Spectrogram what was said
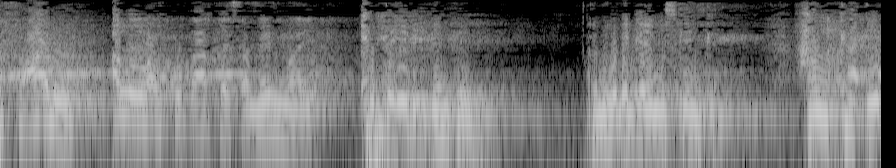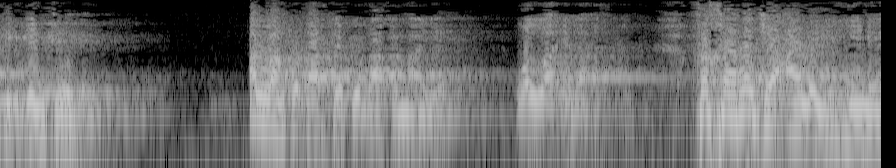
afcalu allan ku dhaartay samayn maayo. Inta ii dhig dayntayda kanugu dheganya miskiinka halkaa ii dhigdaynteeda allaan ku dhaartay ku dhaafi maayeen wallaahi laa afcal. Fakharaja calayhina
